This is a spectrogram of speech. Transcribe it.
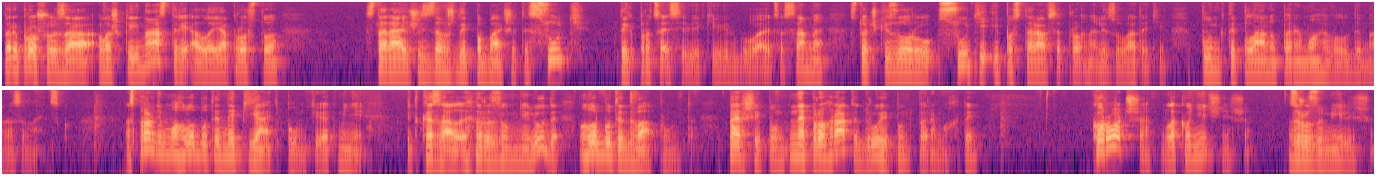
Перепрошую за важкий настрій, але я просто стараючись завжди побачити суть тих процесів, які відбуваються, саме з точки зору суті, і постарався проаналізувати ті пункти плану перемоги Володимира Зеленського. Насправді могло бути не 5 пунктів, як мені підказали розумні люди, могло бути два пункти. Перший пункт не програти, другий пункт перемогти. Коротше, лаконічніше, зрозуміліше.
